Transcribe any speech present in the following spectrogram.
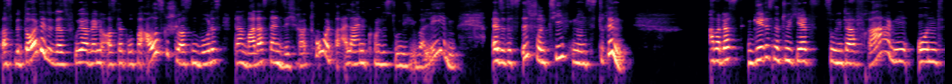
was bedeutete das früher, wenn du aus der Gruppe ausgeschlossen wurdest, dann war das dein sicherer Tod, weil alleine konntest du nicht überleben. Also das ist schon tief in uns drin. Aber das gilt es natürlich jetzt zu hinterfragen und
